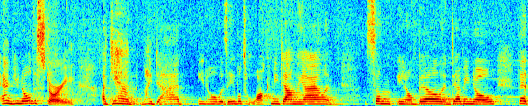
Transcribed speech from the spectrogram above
And you know the story. Again my dad you know was able to walk me down the aisle and some you know bill and debbie know that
